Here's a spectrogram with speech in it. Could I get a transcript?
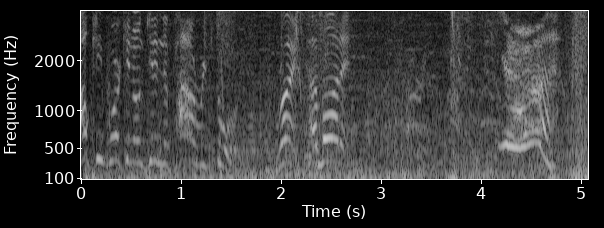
I'll keep working on getting the power restored. Right, I'm on it. Hey,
